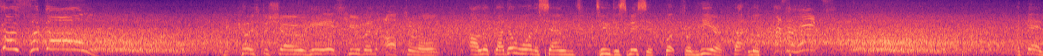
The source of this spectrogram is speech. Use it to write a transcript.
Goes for goal! It goes to show he is human after all. Oh, look, I don't want to sound too dismissive, but from here, that look... Has a hit! Again,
